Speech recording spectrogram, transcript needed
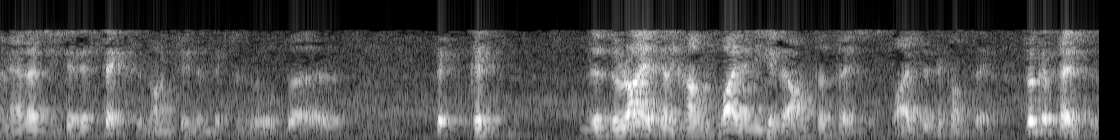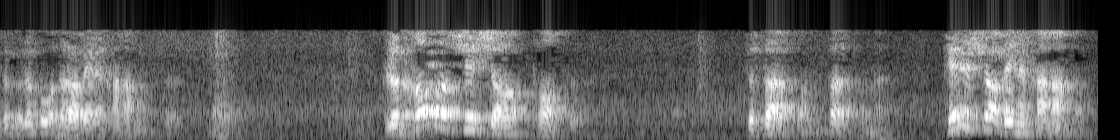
I mean, unless you say there's six, it's not including of the. But, because the, the Raya is going to come with why didn't you give the answer to Tosfos? Why did it take on six? Look at Tosfos. Look, look at what the Rabbeinu Hanan says. Rechol Shisha Posel. The first one, the first one there. Here's Rabbeinu Hanan.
